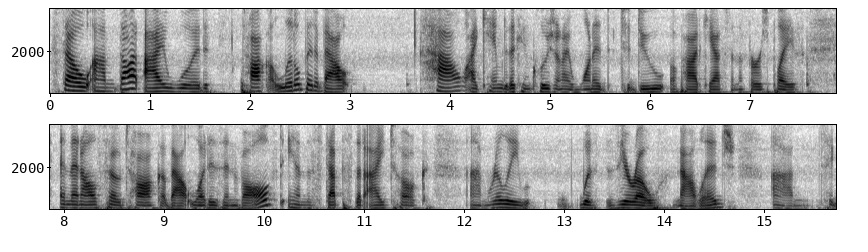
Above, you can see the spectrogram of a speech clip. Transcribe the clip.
So um, thought I would talk a little bit about how I came to the conclusion I wanted to do a podcast in the first place, and then also talk about what is involved and the steps that I took, um, really with zero knowledge, um, to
